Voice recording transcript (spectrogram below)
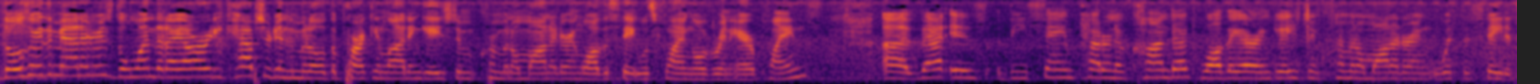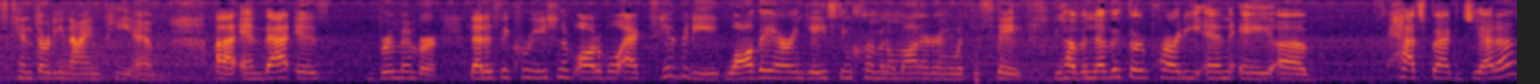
Those are the managers, the one that I already captured in the middle of the parking lot, engaged in criminal monitoring while the state was flying over in airplanes. Uh, that is the same pattern of conduct while they are engaged in criminal monitoring with the state. It's 10:39 p.m. Uh, and that is remember that is the creation of audible activity while they are engaged in criminal monitoring with the state. You have another third party in a uh, hatchback Jetta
